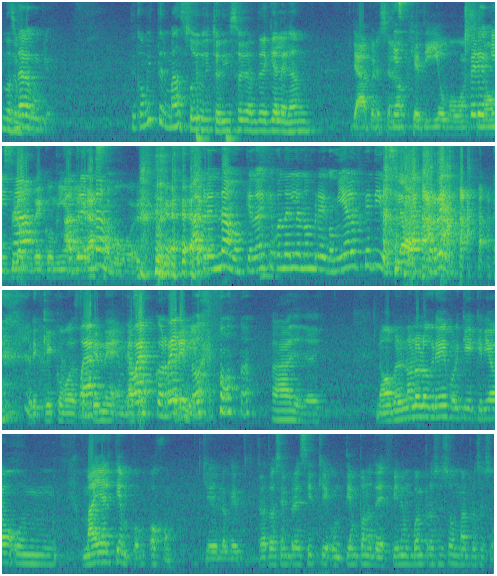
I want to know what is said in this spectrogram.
no, se lo cumplió. ¿Te comiste el manso y chorizo y andé aquí alegando? Ya, pero ese no es Que- objetivo, po, pero sino un quizá blog de comida aprendamos. grasa, po, weón. Aprendamos que no hay que ponerle nombre de comida al objetivo, si la voy a correr. Pero es que como se entiende en la voy a correr, premio. ¿no? Ay, ay, ay. No, pero no lo logré porque quería un... Más allá del tiempo, ojo, que lo que trato siempre de decir que un tiempo no te define un buen proceso o un mal proceso,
